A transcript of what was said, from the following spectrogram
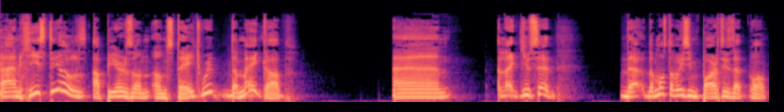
and he still appears on, on stage with the makeup. And like you said, the the most amazing part is that well,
